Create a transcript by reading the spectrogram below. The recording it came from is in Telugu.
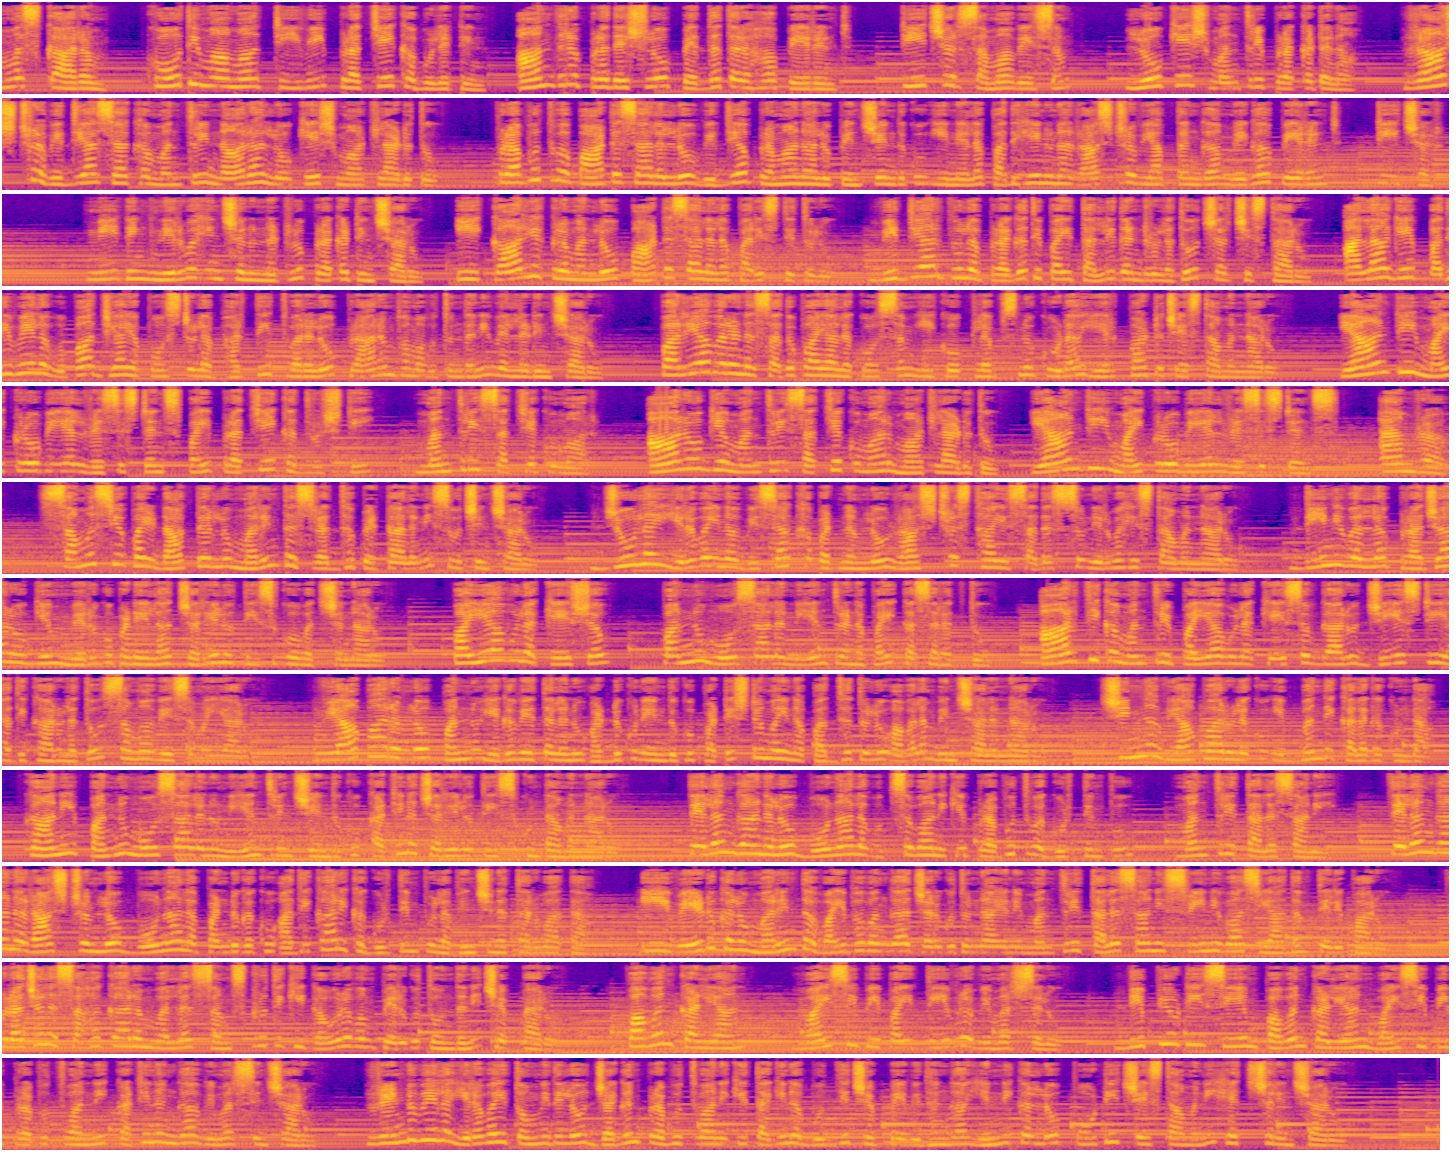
నమస్కారం. కోతిమామ టీవీ ప్రత్యేక బులెటిన్. ఆంధ్రప్రదేశ్లో పెద్ద తరహా పేరెంట్ టీచర్ సమావేశం లోకేష్ మంత్రి ప్రకటన. రాష్ట్ర విద్యాశాఖ మంత్రి నారా లోకేష్ మాట్లాడుతూ ప్రభుత్వ పాఠశాలల్లో విద్యా ప్రమాణాలు పెంచేందుకు ఈ నెల పదిహేనున రాష్ట్ర వ్యాప్తంగా మెగా పేరెంట్ టీచర్ మీటింగ్ నిర్వహించనున్నట్లు ప్రకటించారు. ఈ కార్యక్రమంలో పాఠశాలల పరిస్థితులు విద్యార్థుల ప్రగతిపై తల్లిదండ్రులతో చర్చిస్తారు. అలాగే పదివేల ఉపాధ్యాయ పోస్టుల భర్తీ త్వరలో ప్రారంభమవుతుందని వెల్లడించారు. పర్యావరణ సదుపాయాల కోసం ఈకో క్లబ్స్ను కూడా ఏర్పాటు చేస్తామన్నారు. యాంటీ మైక్రోబియల్ రెసిస్టెన్స్ పై ప్రత్యేక దృష్టి మంత్రి సత్యకుమార్. ఆరోగ్య మంత్రి సత్యకుమార్ మాట్లాడుతూ యాంటీ మైక్రోబియల్ రెసిస్టెన్స్ ఆమ్రా సమస్యపై డాక్టర్లు మరింత శ్రద్ధ పెట్టాలని సూచించారు. జూలై ఇరవైన విశాఖపట్నంలో రాష్ట్ర స్థాయి సదస్సు నిర్వహిస్తామన్నారు. దీనివల్ల ప్రజారోగ్యం మెరుగుపడేలా చర్యలు తీసుకోవచ్చన్నారు. పయ్యావుల కేశవ్ పన్ను మోసాల నియంత్రణపై కసరత్తు. ఆర్థిక మంత్రి పయ్యావుల కేశవ్ గారు జీఎస్టీ అధికారులతో సమావేశమయ్యారు. వ్యాపారంలో పన్ను ఎగవేతలను అడ్డుకునేందుకు పటిష్టమైన పద్ధతులు అవలంబించాలన్నారు. చిన్న వ్యాపారులకు ఇబ్బంది కలగకుండా కానీ పన్ను మోసాలను నియంత్రించేందుకు కఠిన చర్యలు తీసుకుంటామన్నారు. తెలంగాణలో బోనాల ఉత్సవానికి ప్రభుత్వ గుర్తింపు మంత్రి తలసాని. తెలంగాణ రాష్ట్రంలో బోనాల పండుగకు అధికారిక గుర్తింపు లభించిన తర్వాత ఈ వేడుకలు మరింత వైభవంగా జరుగుతున్నాయని మంత్రి తలసాని శ్రీనివాస్ యాదవ్ తెలిపారు. ప్రజల సహకారం వల్ల సంస్కృతికి గౌరవం పెరుగుతోందని చెప్పారు. పవన్ కళ్యాణ్ వైసీపీపై తీవ్ర విమర్శలు. Deputy CM Pawan Kalyan YCP ప్రభుత్వాన్ని కఠినంగా విమర్శించారు. రెండు వేల ఇరవై తొమ్మిదిలో జగన్ ప్రభుత్వానికి తగిన బుద్ధి చెప్పే విధంగా ఎన్నికల్లో పోటీ చేస్తామని హెచ్చరించారు.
